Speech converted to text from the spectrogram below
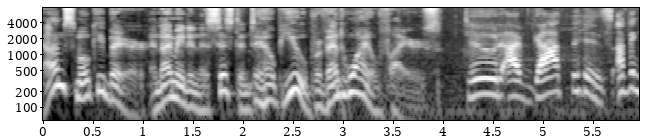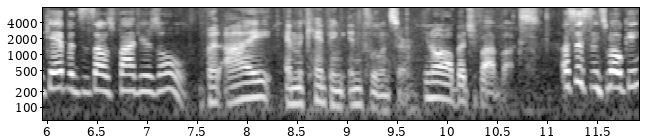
I'm Smokey Bear, and I made an assistant to help you prevent wildfires. Dude, I've got this. I've been camping since I was five years old. But I am a camping influencer. You know what? I'll bet you five bucks. Assistant Smokey,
